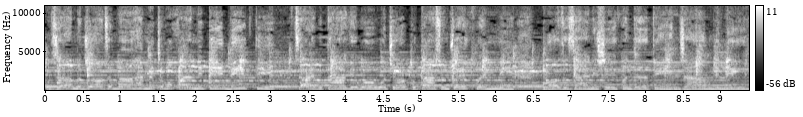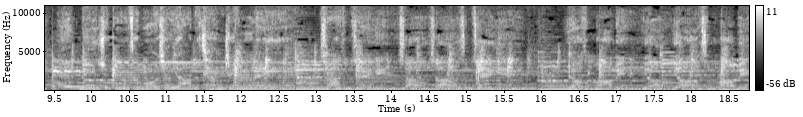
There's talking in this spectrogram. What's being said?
我这么久怎么还没叫我还你 DVD？再不打给我，我就不打算追回你。我坐在你喜欢的电影场景里，你却不在我想要的场景里。耍什么嘴硬？耍耍什么嘴硬？有什么毛病？有有什么毛病？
